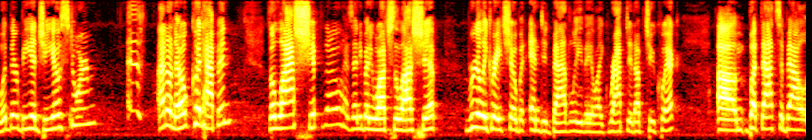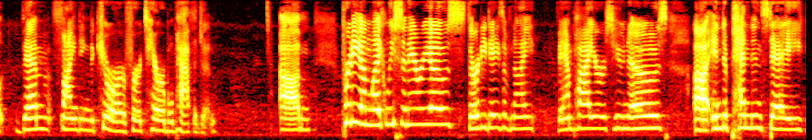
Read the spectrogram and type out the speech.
Would there be a geostorm? Eh, I don't know. Could happen. The Last Ship, though, has anybody watched The Last Ship? Really great show, but ended badly. They like wrapped it up too quick. Um, but that's about them finding the cure for a terrible pathogen. Um, pretty unlikely scenarios 30 days of night, vampires, who knows, uh, Independence Day,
